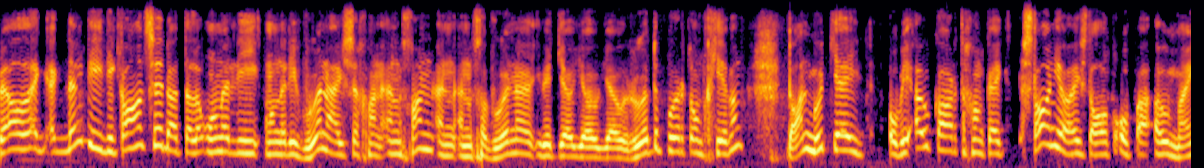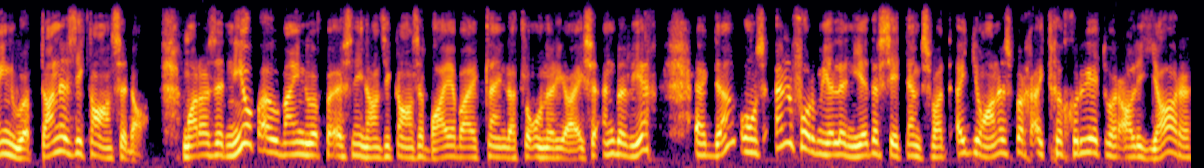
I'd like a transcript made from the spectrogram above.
Wel ek ek dink die die kanse dat hulle onder die onder die woonhuise gaan ingaan in in gewone, jy weet jou jou jou Rotepoort omgewing, dan moet jy op die ou kaarte gaan kyk, staan jou huis dalk op 'n ou mynhoop, dan is die kanse daar. Maar as dit nie op ou mynhoope is nie, dan is die kanse baie baie klein dat hulle onder die huise inbeweeg. Ek dink ons informele nedersettings wat uit Johannesburg uitgegroei het oor al die jare,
